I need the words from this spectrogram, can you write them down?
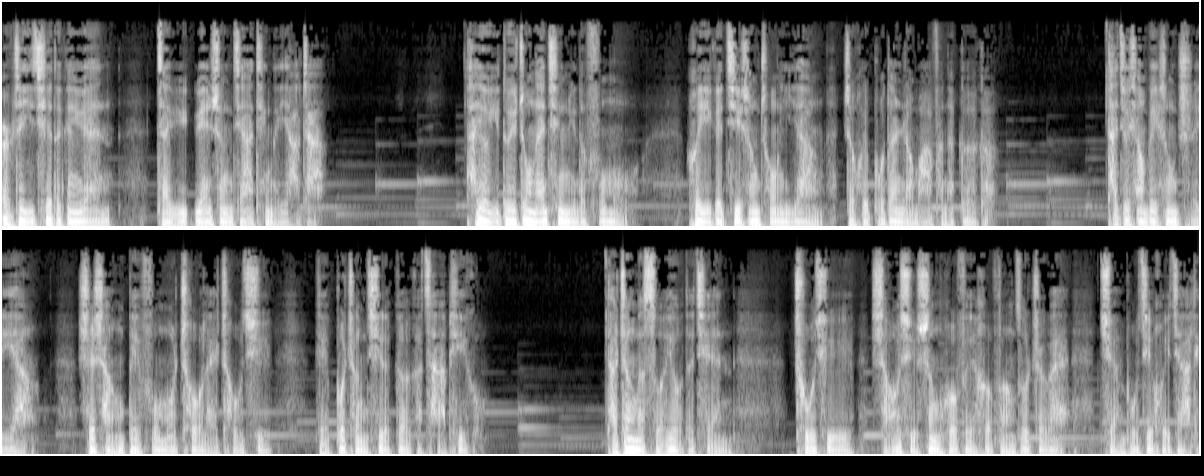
而这一切的根源，在于原生家庭的压榨。她有一对重男轻女的父母。和一个寄生虫一样，只会不断惹麻烦的哥哥。他就像卫生纸一样，时常被父母抽来抽去，给不成器的哥哥擦屁股。他挣了所有的钱，除去少许生活费和房租之外，全部寄回家里。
